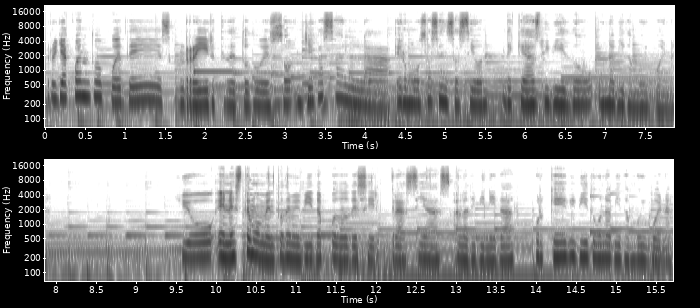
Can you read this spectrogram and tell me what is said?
pero ya cuando puedes reírte de todo eso, llegas a la hermosa sensación de que has vivido una vida muy buena. Yo en este momento de mi vida puedo decir gracias a la divinidad porque he vivido una vida muy buena,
